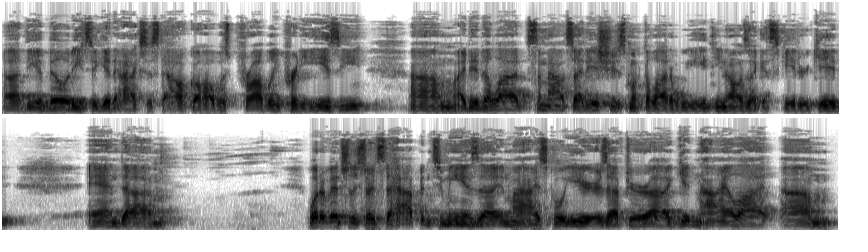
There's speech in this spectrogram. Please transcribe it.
uh, the ability to get access to alcohol was probably pretty easy. Um, I did a lot, some outside issues, smoked a lot of weed. You know, I was like a skater kid. And, um, what eventually starts to happen to me is, uh, in my high school years, after, uh, getting high a lot, um,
